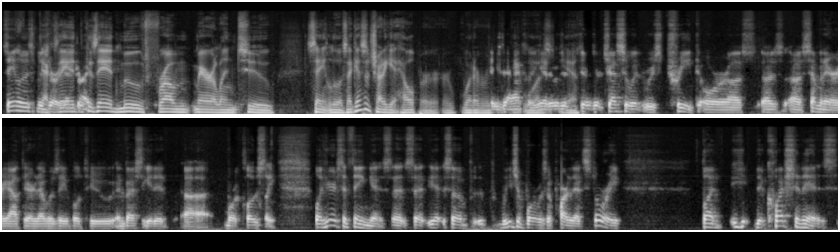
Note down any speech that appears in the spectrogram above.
St. Louis, Missouri. Yeah, because they, right. they, had moved from Maryland to St. Louis. I guess to try to get help or, or whatever. Exactly. Yeah, there was, yeah. A, there was, a, Jesuit retreat or a, a, a, seminary out there that was able to investigate it uh, more closely. Well, here's the thing: is uh, so, yeah, so Ouija board was a part of that story, but he, the question is,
